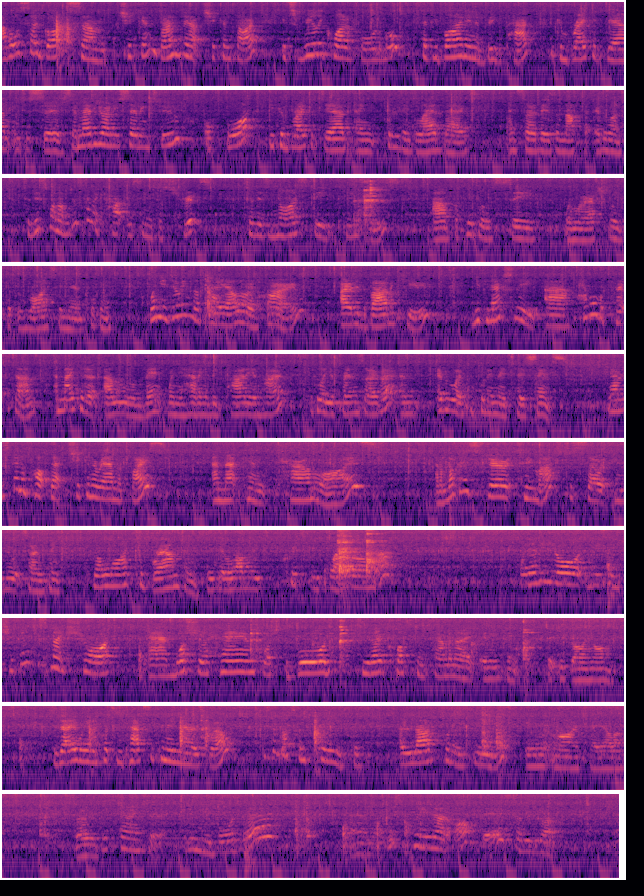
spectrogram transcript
I've also got some chicken, boned out chicken thigh. It's really quite affordable. So if you buy it in a big pack, you can break it down into serves. So maybe you're only serving two or four, you can break it down and put it in glad bags. And so there's enough for everyone. So this one, I'm just gonna cut this into strips. So there's nice big pieces um, for people to see when we're actually put the rice in there and cooking. When you're doing the paella at home, over the barbecue, you can actually uh, have all the prep done and make it a, a, little event when you're having a big party at home with all your friends over and everyone can put in their two cents. Now I'm just going to pop that chicken around the place and that can caramelise and I'm not going to stir it too much just so it can do its own thing because I like to brown things so you get a lovely crispy flavour on that. Whenever you're using chicken just make sure and wash your hands, wash the board, so you don't cross-contaminate anything that you're going on. Today we're going to put some capsicum in there as well. Just got some peas because I love putting peas in my paella. So we're just going to put a new board there and we'll just clean that off there so we've got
